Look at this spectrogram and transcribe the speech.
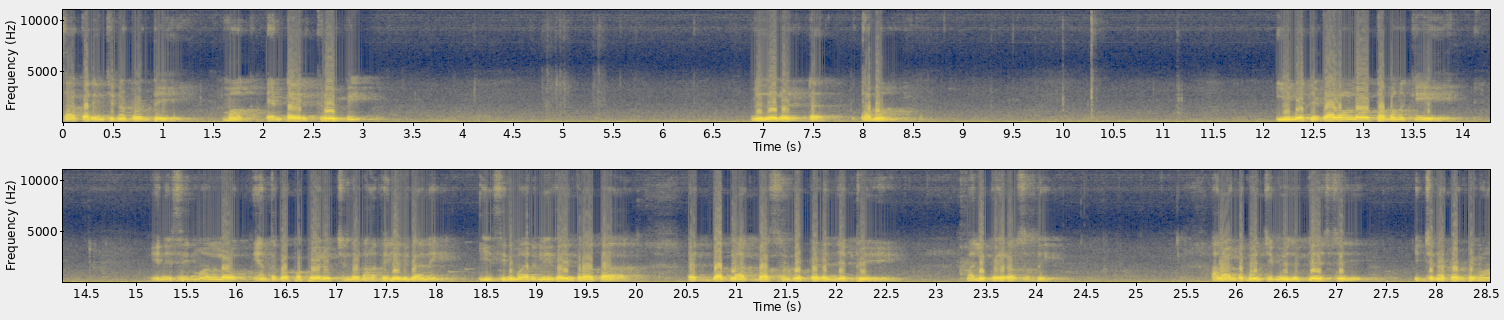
సహకరించినటువంటి మా ఎంటైర్ క్రూకి మ్యూజిక్ డైరెక్టర్ తమన్. ఈ మధ్య కాలంలో తమన్కి ఎన్ని సినిమాల్లో ఎంత గొప్ప పేరు వచ్చిందో నాకు తెలియదు కానీ ఈ సినిమా రిలీజ్ అయిన తర్వాత పెద్ద బ్లాక్ బాస్టర్ కొట్టాడని చెప్పి మళ్ళీ పేరు వస్తుంది. అలాంటి మంచి మ్యూజిక్ చేసి ఇచ్చినటువంటి మా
